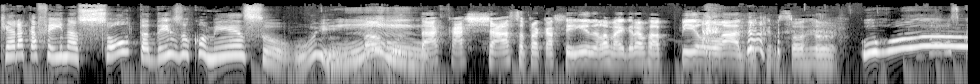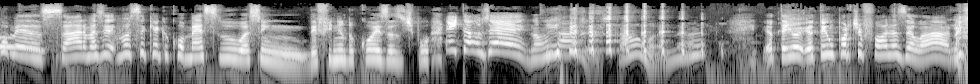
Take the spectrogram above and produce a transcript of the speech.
Quero a cafeína solta desde o começo. Ui. Hum. Vamos dar cachaça pra cafeína, ela vai gravar pelada. Quero só. Uhul! Vamos começar, mas você quer que eu comece, assim, definindo coisas tipo, então, Zé, não dá, gente, calma. né? Eu tenho, eu tenho um portfólio a zelar, né?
